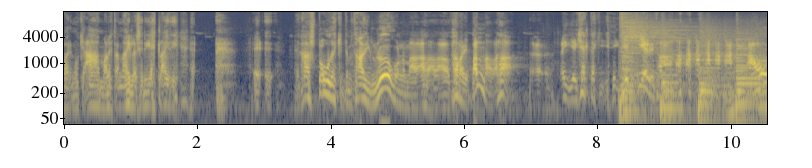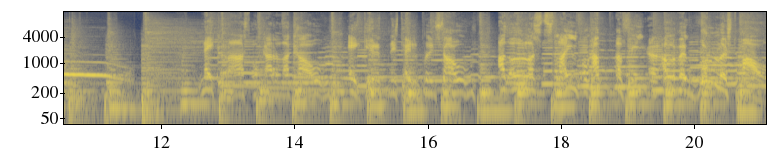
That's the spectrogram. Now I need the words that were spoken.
það væri nú ekki amalegt að næla sér í eitt læri. En, en það stóð ekkert um það í lögunum að, að, að, að það væri bannað, var það? Nei, ég held ekki, ég geri það. Á! Nei, gras og garðakál, ei gyrnist heilbrið sál, að öðlast slæð og nafn af því er alveg vorlaust mál.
